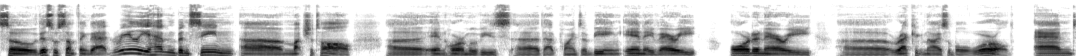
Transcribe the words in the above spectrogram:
so this was something that really hadn't been seen uh, much at all uh, in horror movies uh, at that point of being in a very ordinary, uh, recognizable world. And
